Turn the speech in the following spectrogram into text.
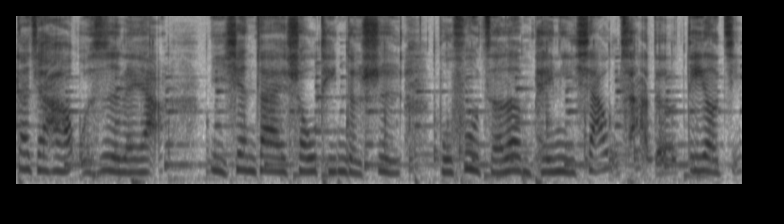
大家好，我是雷亚。你现在收听的是《不负责任陪你下午茶》的第二集。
